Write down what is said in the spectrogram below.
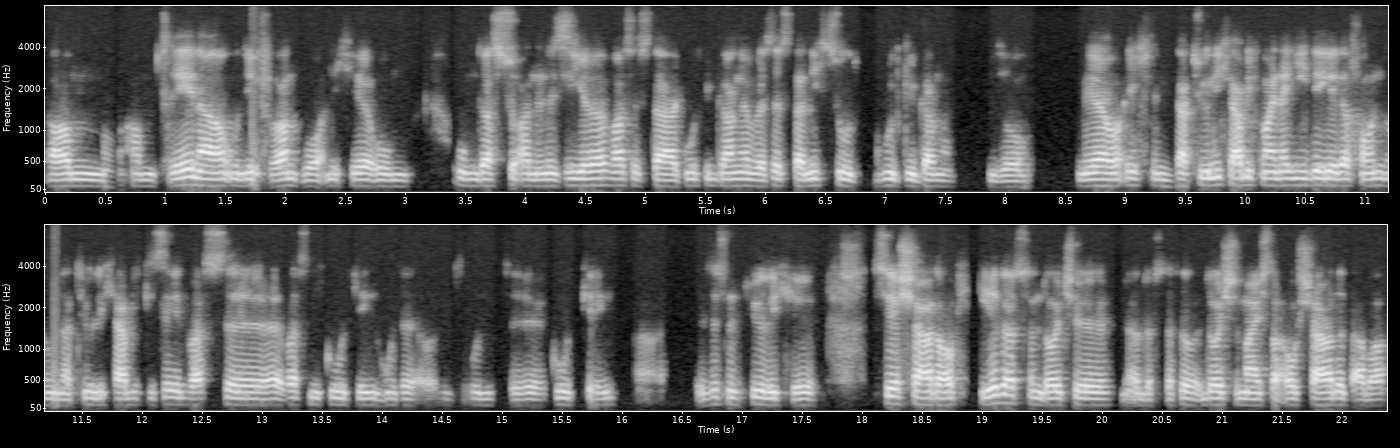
am Trainer und die Verantwortliche, um um das zu analysieren, was ist da gut gegangen, was ist da nicht so gut gegangen. So mehr ich natürlich habe ich meine Idee davon und natürlich habe ich gesehen, was äh, was nicht gut ging und, und, und äh, gut ging. Es ist natürlich äh, sehr schade auch hier, dass ein deutsche, ja, dass der deutsche Meister auch schadet, aber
